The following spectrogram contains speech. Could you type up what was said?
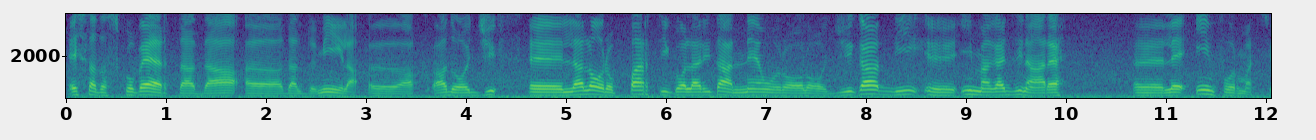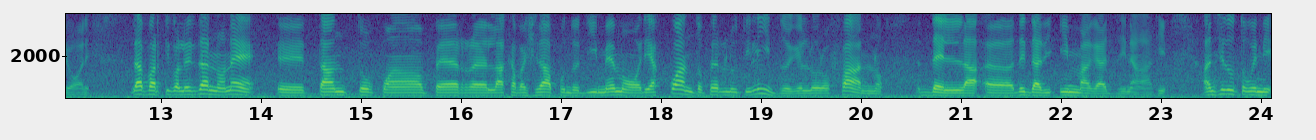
è stata scoperta da, eh, dal 2000 eh, ad oggi eh, la loro particolarità neurologica di eh, immagazzinare eh, le informazioni. La particolarità non è eh, tanto per la capacità appunto di memoria quanto per l'utilizzo che loro fanno della, dei dati immagazzinati. Anzitutto quindi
